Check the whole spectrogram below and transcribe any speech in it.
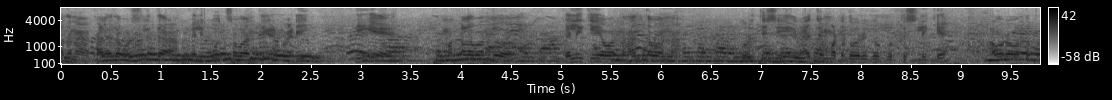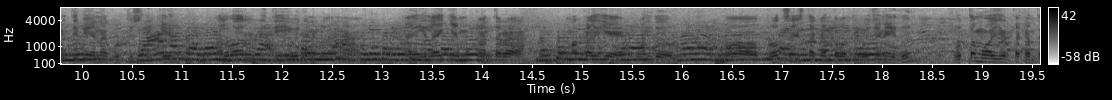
ಅದನ್ನು ಕಳೆದ ವರ್ಷದಿಂದ ಕಲಿಕೋತ್ಸವ ಅಂತೇಳಿ ಮಾಡಿ, ಹೀಗೆ ಮಕ್ಕಳ ಒಂದು ಕಲಿಕೆಯ ಒಂದು ಹಂತವನ್ನು ಗುರುತಿಸಿ ರಾಜ್ಯ ಮಟ್ಟದವರೆಗೂ ಗುರುತಿಸಲಿಕ್ಕೆ, ಅವರ ಒಂದು ಪ್ರತಿಭೆಯನ್ನು ಗುರುತಿಸಲಿಕ್ಕೆ ಹಲವಾರು ರೀತಿಯ ಯೋಜನೆಗಳನ್ನು ಇಲಾಖೆಯ ಇಲಾಖೆ ಮುಖಾಂತರ ಮಕ್ಕಳಿಗೆ ಒಂದು ಪ್ರೋತ್ಸಾಹಿಸ್ತಕ್ಕಂಥ ಒಂದು ಯೋಜನೆ ಇದು. ಉತ್ತಮವಾಗಿರ್ತಕ್ಕಂಥ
